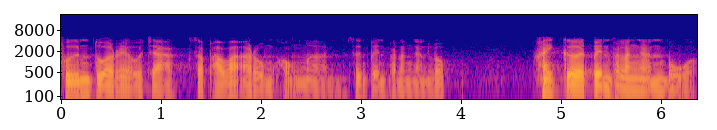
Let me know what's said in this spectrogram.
ฟื้นตัวเร็วจากสภาวะอารมณ์ของมารซึ่งเป็นพลังงานลบ ให้เกิดเป็นพลังงานบวก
